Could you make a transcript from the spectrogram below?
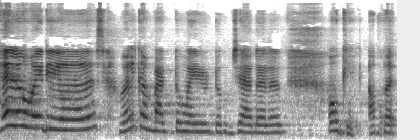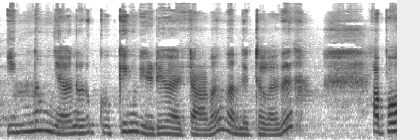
Hello my dears welcome back to my YouTube channel okay അപ്പോൾ ഇന്നും ഞാനൊരു കുക്കിംഗ് വീഡിയോ ആയിട്ടാണ് വന്നിട്ടുള്ളത്. അപ്പോൾ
